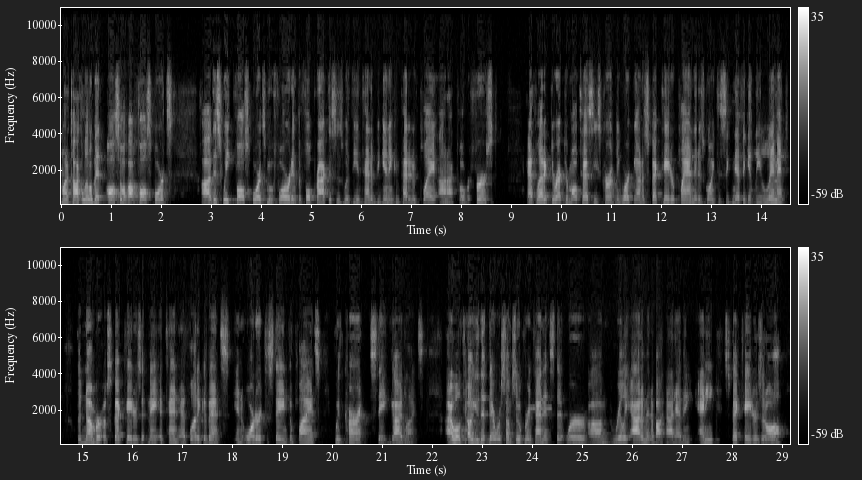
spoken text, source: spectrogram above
I want to talk a little bit also about fall sports. Uh, this week, fall sports move forward into full practices with the intent of beginning competitive play on October 1st. Athletic Director Maltese is currently working on a spectator plan that is going to significantly limit the number of spectators that may attend athletic events in order to stay in compliance with current state guidelines. I will tell you that there were some superintendents that were um, really adamant about not having any spectators at all.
